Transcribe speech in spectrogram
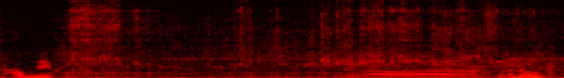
搞唔掂， Oh no.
